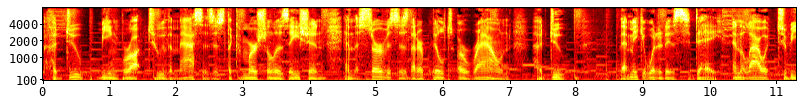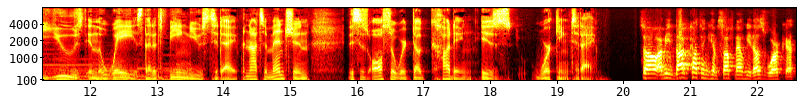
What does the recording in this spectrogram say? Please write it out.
Hadoop being brought to the masses is the commercialization and the services that are built around Hadoop that make it what it is today and allow it to be used in the ways that it's being used today. And not to mention, this is also where Doug Cutting is working today. So, I mean, Doug Cutting himself now he does work at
